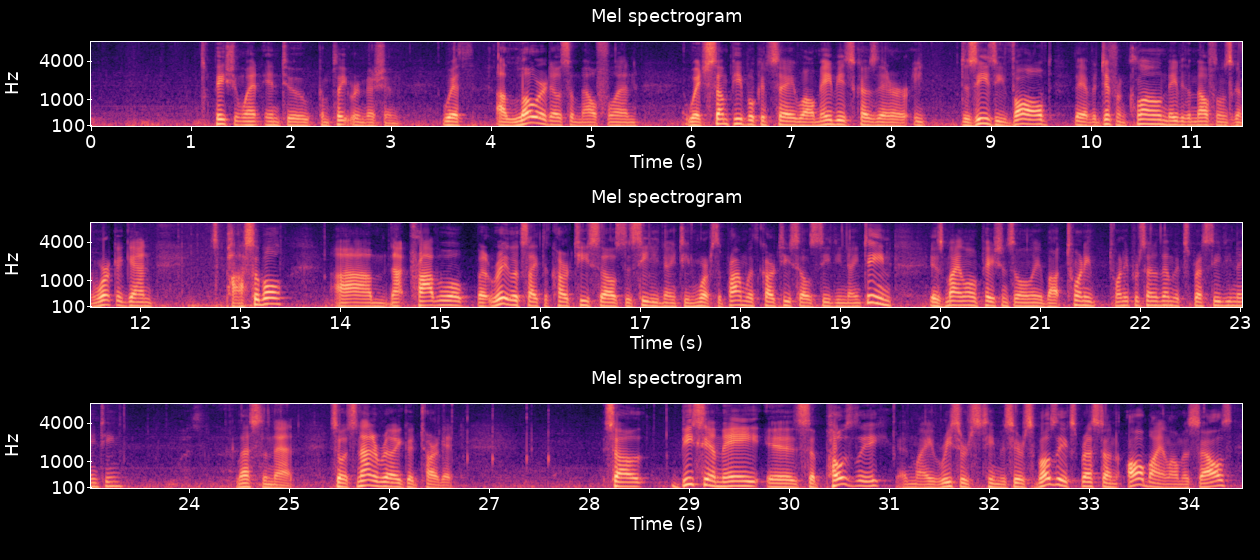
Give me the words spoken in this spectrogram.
patient went into complete remission with a lower dose of melphalan, which some people could say, well, maybe it's because their disease evolved, they have a different clone, maybe the melphalan is going to work again. It's possible, um, not probable, but it really looks like the CAR T cells to CD19 works. The problem with CAR T cells CD19 is myeloma patients only about 20, 20% of them express CD19? Less than that. So it's not a really good target. So BCMA is supposedly, and my research team is here, supposedly expressed on all myeloma cells,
